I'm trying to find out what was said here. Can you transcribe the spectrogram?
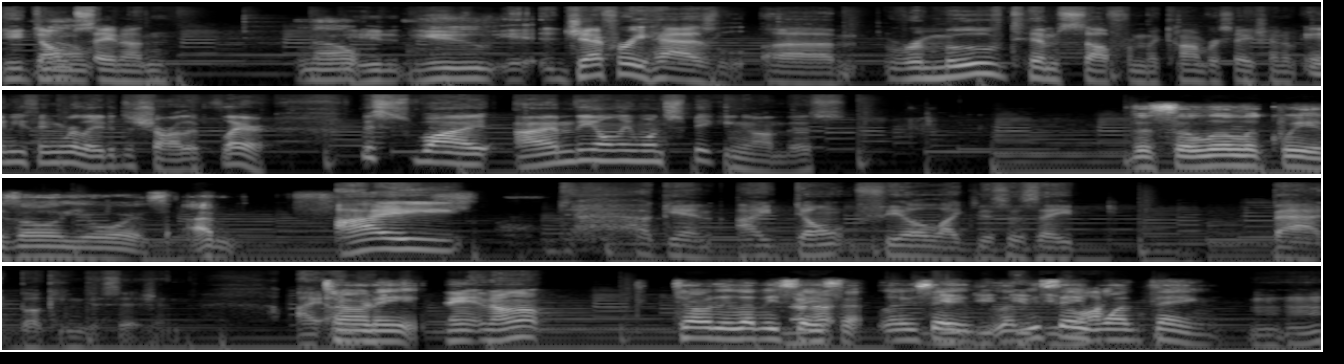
You don't No. say nothing. No. You, you, Jeffrey has um, removed himself from the conversation of anything related to Charlotte Flair. This is why I'm the only one speaking on this. The soliloquy is all yours. I'm I, again, I don't feel like this is a bad booking decision. I Tony, understand- no, no. Tony, let me say no. something. Let me say. You- you- let you- me say lost- one thing. Mm-hmm.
